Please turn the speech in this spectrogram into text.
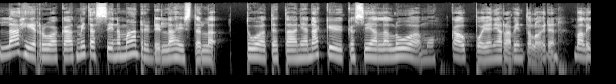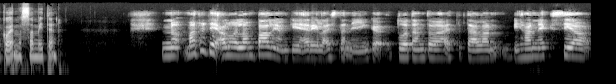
lähiruokaa, että mitä siinä Madridin lähistöllä tuotetaan ja näkyykö siellä luomu kauppojen ja ravintoloiden valikoimassa miten? No Madridin alueella on paljonkin erilaista niin tuotantoa, että täällä on vihanneksia,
